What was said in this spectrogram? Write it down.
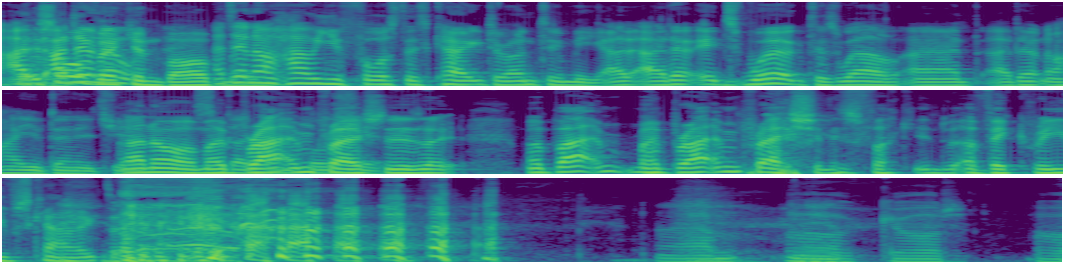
I- It's I all don't Vic know. and Bob. I don't man. know how you forced this character onto me. I, I don't. It's worked as well. and I, I don't know how you've done it. Jim. I know It's my goddamn brat bullshit. impression is like my brat. My brat impression is fucking a Vic Reeves character. Um, yeah. Oh, God. Oh,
